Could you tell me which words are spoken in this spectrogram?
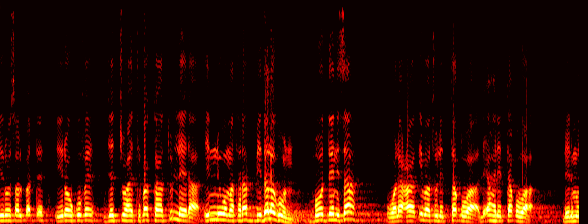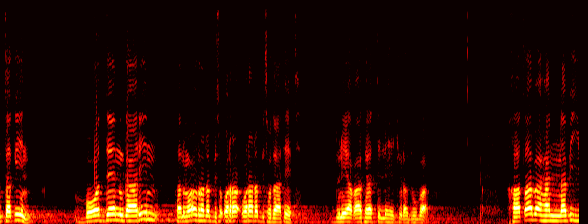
yeroo salphadhe yeroo kufe jechuu haa itti fakkaatulleedha inni wamata rabbii dalaguun booddeen isaa walcaaqibatu littaqwaa liahli ittaqwaa lilmuttaqiin booddeen gaariin tanuma warra rabbi sodaateeti duniyaaf akiratti illee jechuudha duuba خطبها النبي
